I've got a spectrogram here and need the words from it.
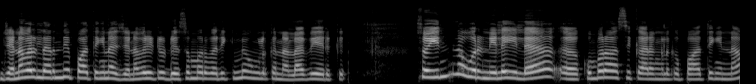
ஜனவரிலேருந்தே பார்த்தீங்கன்னா ஜனவரி டு டிசம்பர் வரைக்குமே உங்களுக்கு நல்லாவே இருக்குது ஸோ இந்த ஒரு நிலையில் கும்பராசிக்காரங்களுக்கு பார்த்தீங்கன்னா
